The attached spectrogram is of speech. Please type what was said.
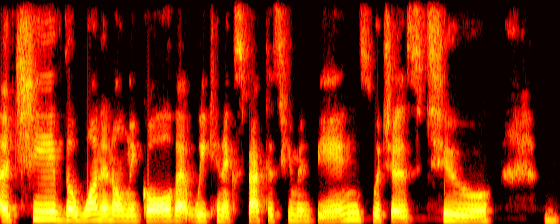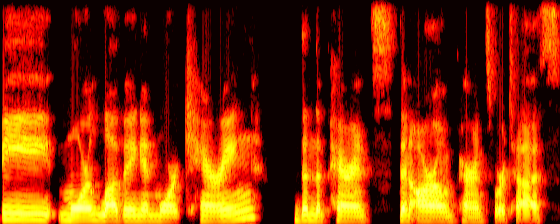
achieve the one and only goal that we can expect as human beings, which is to be more loving and more caring than the parents than our own parents were to us.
